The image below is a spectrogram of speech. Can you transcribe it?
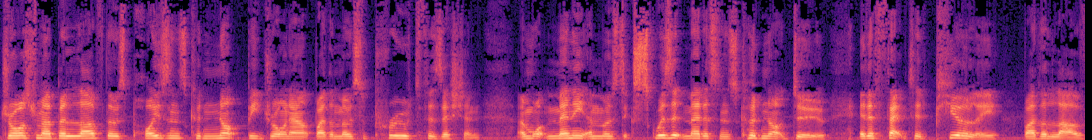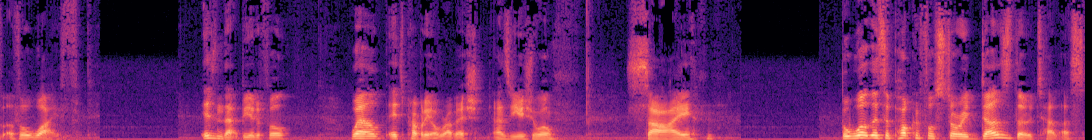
draws from her beloved those poisons could not be drawn out by the most approved physician, and what many and most exquisite medicines could not do, it effected purely by the love of a wife. Isn't that beautiful? Well, it's probably all rubbish, as usual. Sigh. But what this apocryphal story does, though, tell us,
